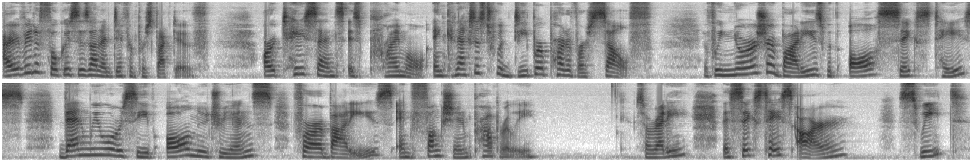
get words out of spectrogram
Ayurveda focuses on a different perspective. Our taste sense is primal and connects us to a deeper part of ourself. If we nourish our bodies with all six tastes, then we will receive all nutrients for our bodies and function properly. So, ready? The six tastes are sweet,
